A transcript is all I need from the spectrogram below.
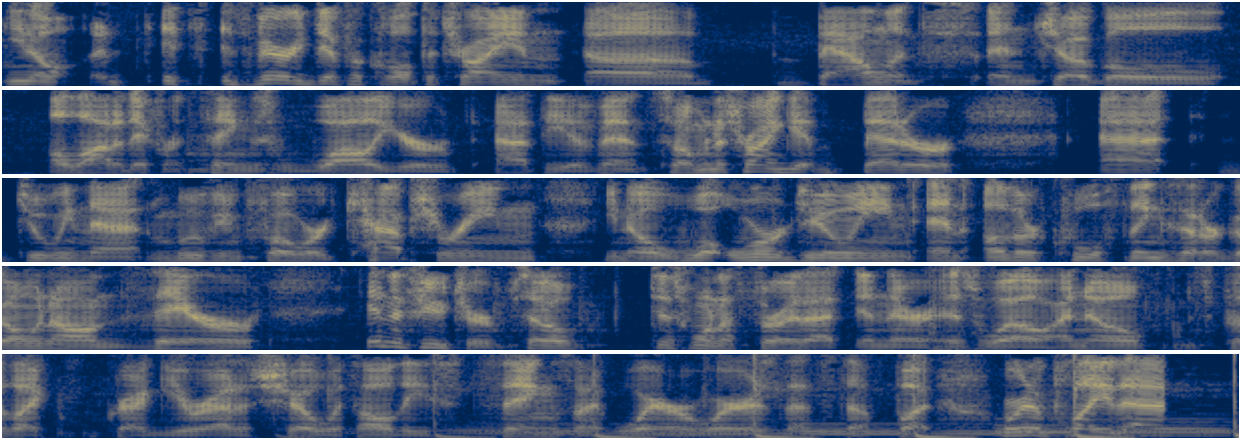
you know it's it's very difficult to try and uh, balance and juggle a lot of different things while you're at the event. So i'm going to try and get better at doing that moving forward capturing you know what we're doing and other cool things that are going on there in the future so just want to throw that in there as well. I know it's like Greg, you're at a show with all these things. Like where where is that stuff? But we're gonna play that.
